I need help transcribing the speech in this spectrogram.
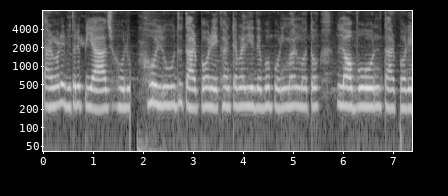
তারপরে ভিতরে পেঁয়াজ, হলুদ হলুদ, তারপরে এখানটা আমরা দিয়ে দেব পরিমাণ মতো লবণ, তারপরে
